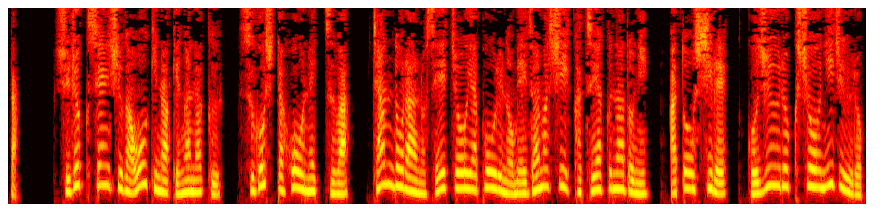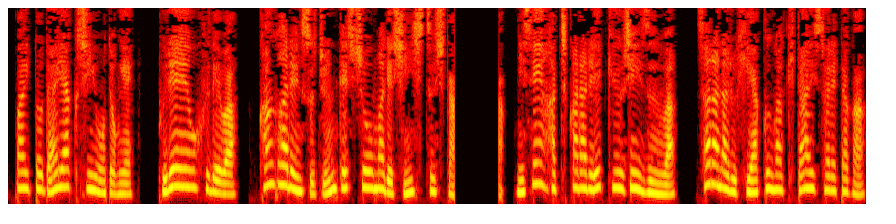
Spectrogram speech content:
た。主力選手が大きな怪我なく、過ごしたホーネッツは、チャンドラーの成長やポールの目覚ましい活躍などに後押しれ、56勝26敗と大躍進を遂げ、プレーオフではカンファレンス準決勝まで進出した。2008から09シーズンはさらなる飛躍が期待されたが、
